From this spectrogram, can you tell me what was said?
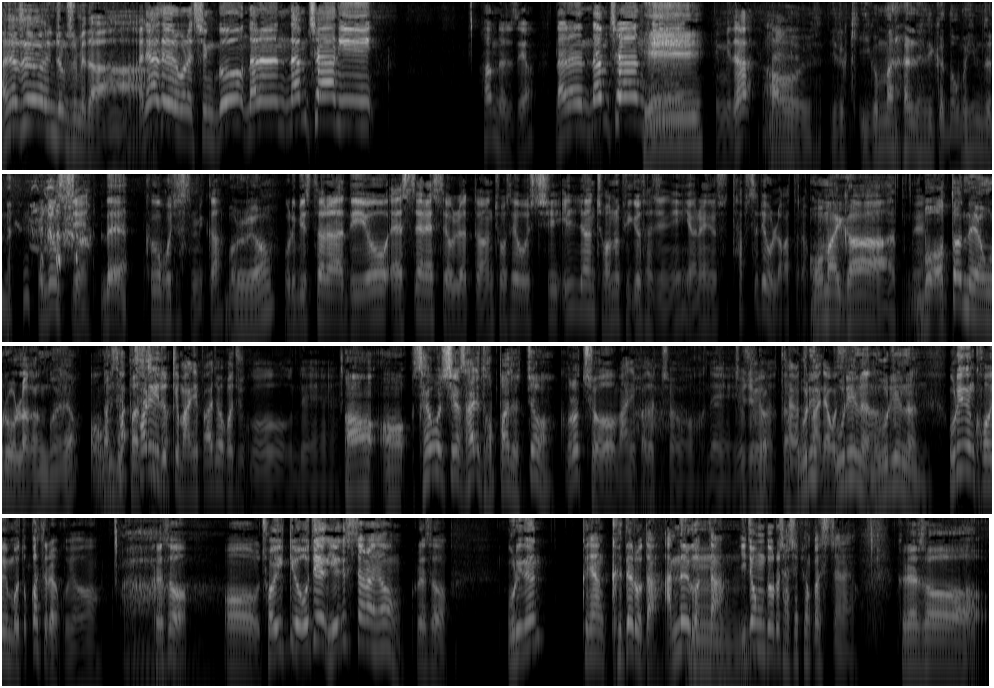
안녕하세요 윤정수입니다. 안녕하세요, 여러분의 친구. 나는 남창희. 화음 넣어주세요. 나는 예. 남창희입니다. 네. 아우 이렇게 이것만 하려니까 너무 힘드네. 윤정수 씨, 네. 그거 보셨습니까? 뭐를요? 우리 미스터 라디오 SNS에 올렸던 조세호 씨 1년 전후 비교 사진이 연예뉴스 top 3에 올라갔더라고요. Oh my god. 네. 뭐 어떤 내용으로 올라간 거예요? 어, 난못 사- 봤어요. 살이 이렇게 많이 빠져가지고, 네. 어, 어, 세호 씨가 살이 더 빠졌죠? 그렇죠. 많이 빠졌죠. 네. 요즘에 부럽다. 다이어트 우리, 많이 하고 우리는, 있으니까. 우리는. 우리는 거의 뭐 똑같더라고요. 그래서 어 저희끼리 어제 얘기했잖아요, 형. 그래서 우리는 그냥 그대로다, 안 늙었다. 음. 이 정도로 자체 평가 했잖아요. 그래서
